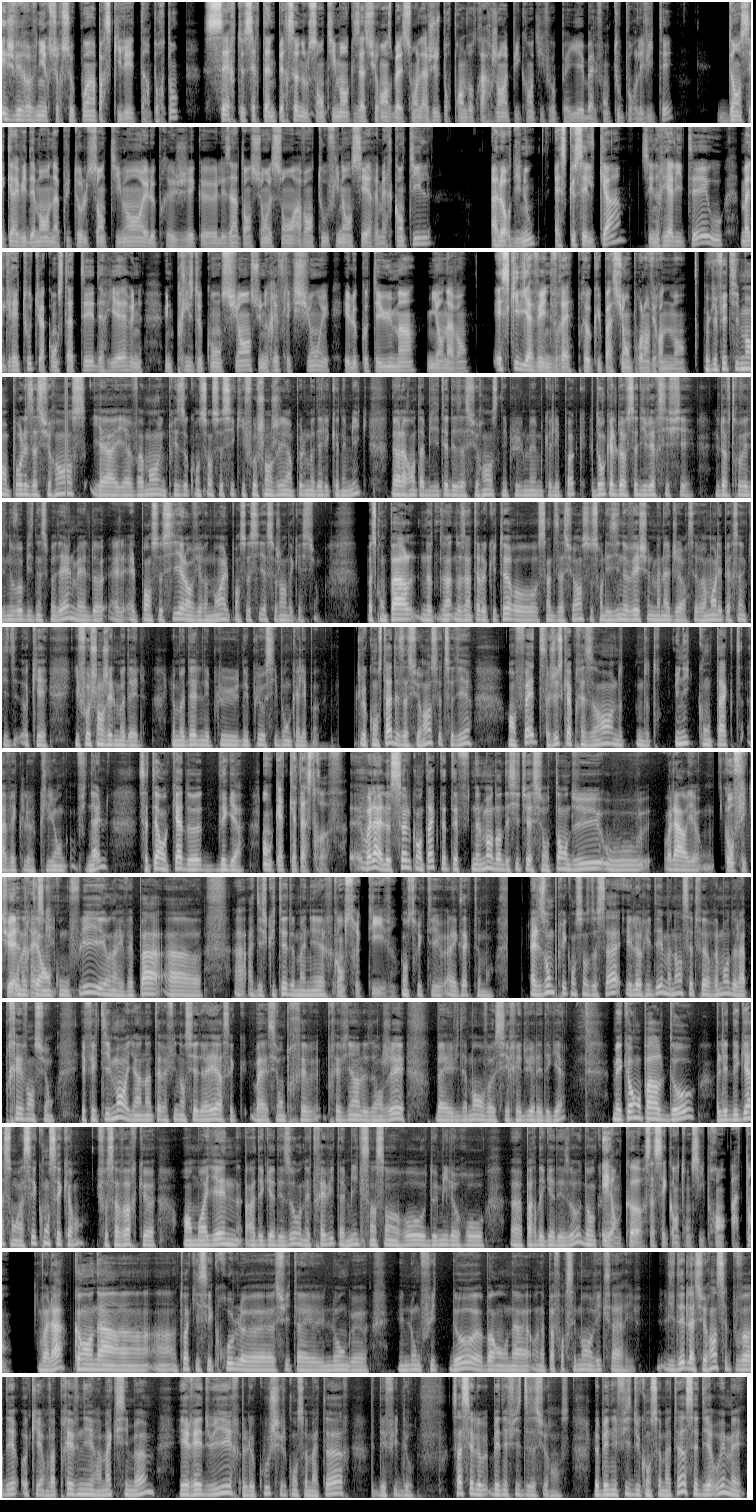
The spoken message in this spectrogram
Et je vais revenir sur ce point parce qu'il est important. Certes, certaines personnes ont le sentiment que les assurances, ben, elles sont là juste pour prendre votre argent et puis quand il faut payer, ben, elles font tout pour l'éviter. Dans ces cas, évidemment, on a plutôt le sentiment et le préjugé que les intentions elles sont avant tout financières et mercantiles. Alors dis-nous, est-ce que c'est le cas? C'est une réalité ou malgré tout tu as constaté derrière une, prise de conscience, une réflexion et, le côté humain mis en avant? Est-ce qu'il y avait une vraie préoccupation pour l'environnement? Donc effectivement, pour les assurances, il y, a, vraiment une prise de conscience aussi qu'il faut changer un peu le modèle économique. La rentabilité des assurances n'est plus le même que l'époque. Donc elles doivent se diversifier. Elles doivent trouver des nouveaux business models, mais elles pensent aussi à l'environnement, elles pensent aussi à ce genre de questions. Parce qu'on parle, nos interlocuteurs au sein des assurances, ce sont les innovation managers. C'est vraiment les personnes qui se disent, OK, il faut changer le modèle. Le modèle n'est plus, n'est plus aussi bon qu'à l'époque. Le constat des assurances, c'est de se dire, en fait, jusqu'à présent, notre, notre unique contact avec le client final, c'était en cas de dégâts. En cas de catastrophe, Euh, Voilà, le seul contact était finalement dans des situations tendues où voilà, on, conflictuelle on était presque, en conflit et on n'arrivait pas à, à- à discuter de manière constructive. constructive. Exactement. Elles ont pris conscience de ça et leur idée maintenant, c'est de faire vraiment de la prévention. Effectivement, il y a un intérêt financier derrière, c'est que bah, si on pré- prévient le danger, bah, évidemment, on va aussi réduire les dégâts. Mais quand on parle d'eau, les dégâts sont assez conséquents. Il faut savoir que en moyenne, un dégât des eaux, on est très vite à 1500 euros, 2000 euros euh, par dégât des eaux. Donc Et encore, ça c'est quand on s'y prend à temps. voilà, quand on a un, un toit qui s'écroule euh, suite à une longue, euh, une longue fuite d'eau, euh, ben, on n'a on n'a pas forcément envie que ça arrive. L'idée de l'assurance, c'est de pouvoir dire, OK, on va prévenir un maximum et réduire le coût chez le consommateur des fuites d'eau. Ça, c'est le bénéfice des assurances. Le bénéfice du consommateur, c'est de dire, oui, mais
